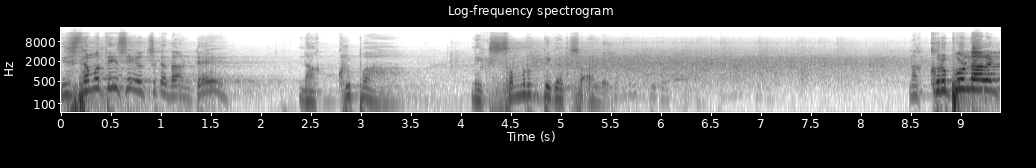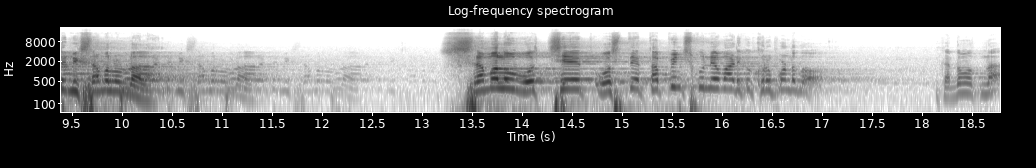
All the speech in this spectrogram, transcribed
ఈ శ్రమ తీసేయొచ్చు కదా అంటే నా కృప నీకు సమృద్ధిగా చాలు. నా కృప ఉండాలంటే నీకు శ్రమలు ఉండాలి? శ్రమలు వచ్చే వస్తే తప్పించుకునే వాడికి కృప ఉండదు. మీకు అర్థమవుతుందా?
